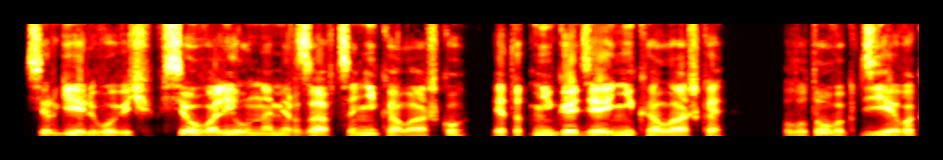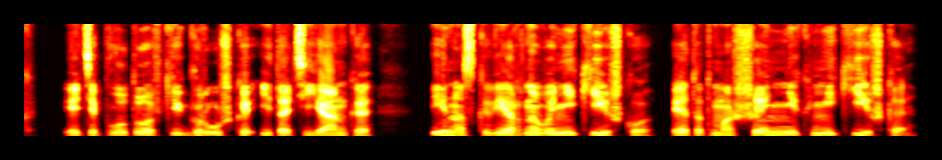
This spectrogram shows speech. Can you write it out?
Сергей Львович все валил на мерзавца Николашку, этот негодяй Николашка, плутовок девок, эти плутовки Грушка и Татьянка, и на скверного Никишку, этот мошенник Никишка.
